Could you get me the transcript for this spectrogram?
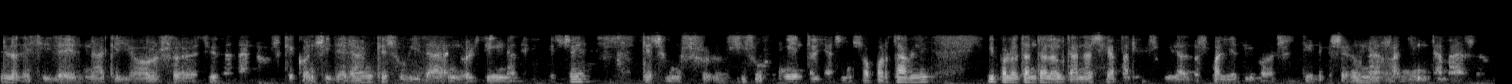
Lo deciden aquellos eh, ciudadanos que consideran que su vida no es digna de vivirse, que su, su, su sufrimiento ya es insoportable y por lo tanto la eutanasia para los cuidados paliativos tiene que ser una herramienta más. ¿no?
